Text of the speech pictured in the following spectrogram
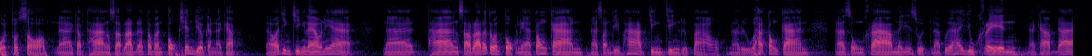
บททดสอบนะกับทางสหรัฐและตะวันตกเช่นเดียวกันนะครับนะว่าจริงๆแล้วเนี่ยนะทางสหรัฐและตะวันตกเนี่ยต้องการนะสันติภาพจริง ๆ หรือเปล่านะหรือว่าต้องการนะสงครามในที่สุดนะเพื่อให้ยูเครนนะครับได้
